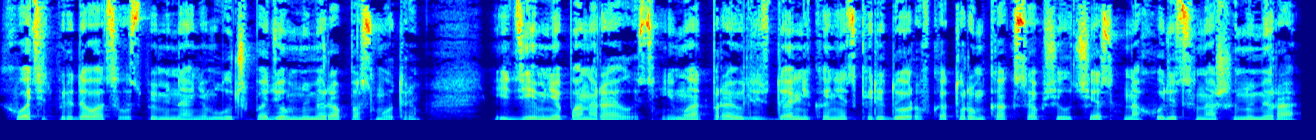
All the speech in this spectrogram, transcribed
Хватит предаваться воспоминаниям. Лучше пойдем номера посмотрим». Идея мне понравилась, и мы отправились в дальний конец коридора, в котором, как сообщил Чес, находятся наши номера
